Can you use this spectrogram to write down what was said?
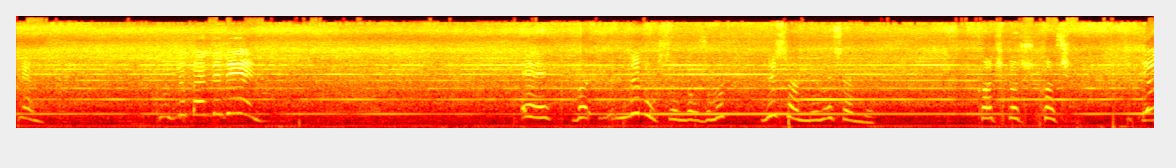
Kim? Kılıcım bende değil. E bak ne bu sende o zaman? Ne sende ne sende? Kaç kaç kaç. Ya!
